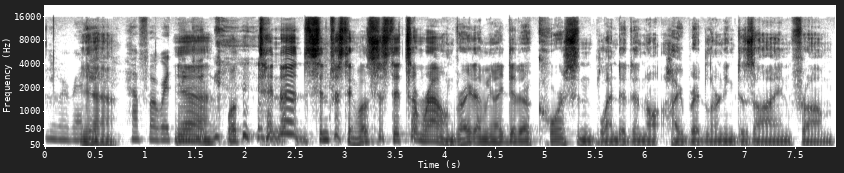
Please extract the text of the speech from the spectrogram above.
You were ready. Yeah. How forward thinking. Yeah. Well, it's interesting. Well, it's just, it's around, right? I mean, I did a course in blended and hybrid learning design from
